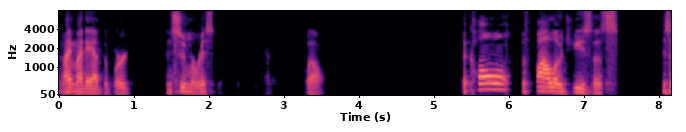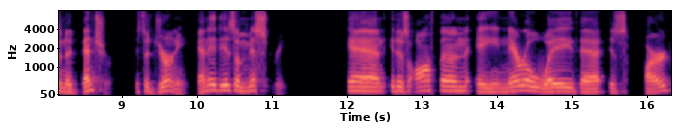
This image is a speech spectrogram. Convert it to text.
And I might add the word consumeristic Christianity as well. The call to follow Jesus is an adventure, it's a journey, and it is a mystery. And it is often a narrow way that is hard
